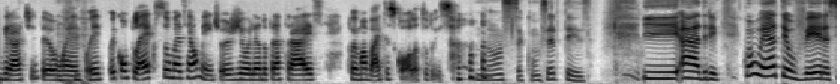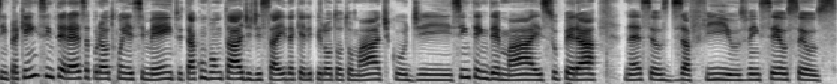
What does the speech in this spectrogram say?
Gratidão, é, foi, foi complexo, mas realmente, hoje olhando para trás, foi uma baita escola tudo isso. Nossa, com certeza. E Adri, qual é a teu ver assim para quem se interessa por autoconhecimento e está com vontade de sair daquele piloto automático, de se entender mais, superar, né, seus desafios, vencer os seus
